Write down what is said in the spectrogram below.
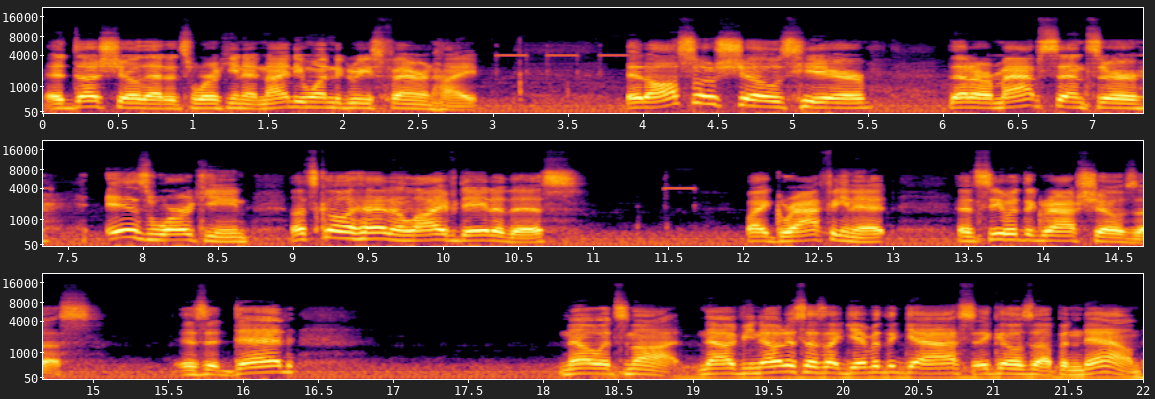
it does show that it's working at 91 degrees Fahrenheit. It also shows here that our map sensor is working. Let's go ahead and live data this by graphing it and see what the graph shows us. Is it dead? No, it's not. Now, if you notice as I give it the gas, it goes up and down.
